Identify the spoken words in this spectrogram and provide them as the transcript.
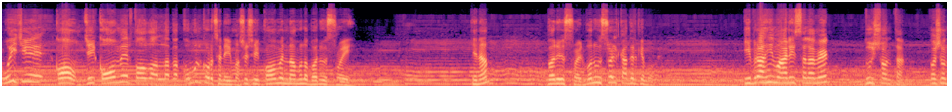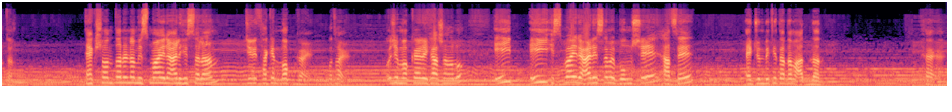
ওই যে কম যে কমের তওবা আল্লাহ বা কবুল করেছেন এই মাসে, সেই কমের নাম হলো বনু ইসরাইল কি নাম? বনু ইসরাইল বনু ইসরাইল কাদেরকে বলে? ইব্রাহিম আলী সালামের দুই সন্তান। কয় সন্তান? এক সন্তানের নাম ইসমাইল আলী সালাম, যিনি থাকেন মক্কায়। কোথায়? ওই যে মক্কায় রেখে আসা হলো। এই এই ইসমাইল আলী ইসলামের বংশে আছে একজন ব্যক্তি, তার নাম আদনান। হ্যাঁ হ্যাঁ।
